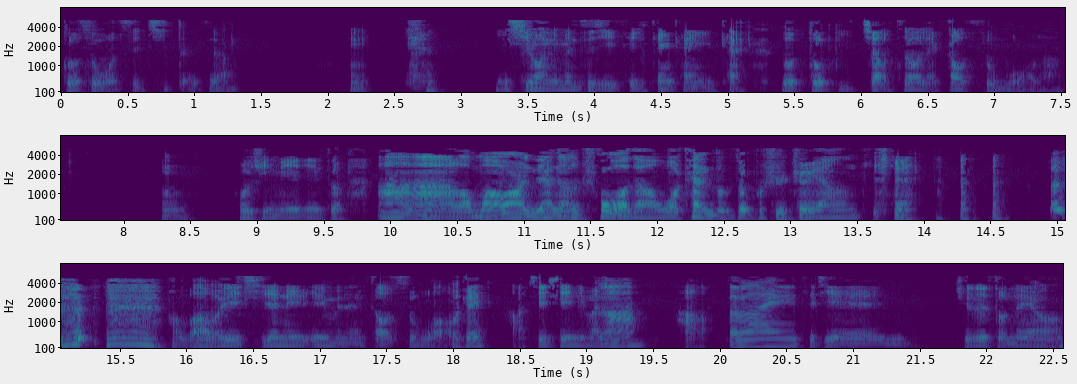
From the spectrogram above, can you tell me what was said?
都是我自己的这样，嗯，也希望你们自己可以看看一看，做做比较之后来告诉我了，嗯。或许你们一天说啊，老毛，你这样讲是错的，我看都都不是这样子。好吧，我也期待那天你们能告诉我。OK，好，谢谢你们啦，好，拜拜，再见，记得懂内哦。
